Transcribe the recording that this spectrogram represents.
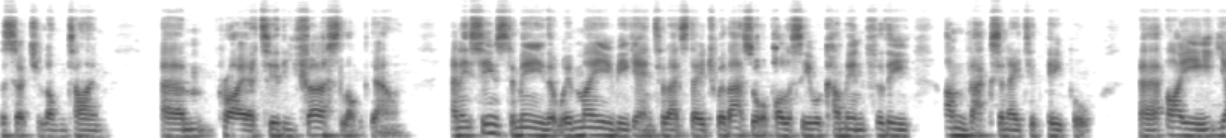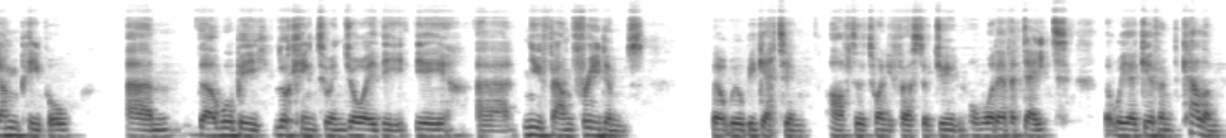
for such a long time um, prior to the first lockdown. And it seems to me that we're maybe getting to that stage where that sort of policy will come in for the unvaccinated people, uh, i.e., young people um, that will be looking to enjoy the, the uh, newfound freedoms that we'll be getting after the 21st of June or whatever date that we are given. Callum,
